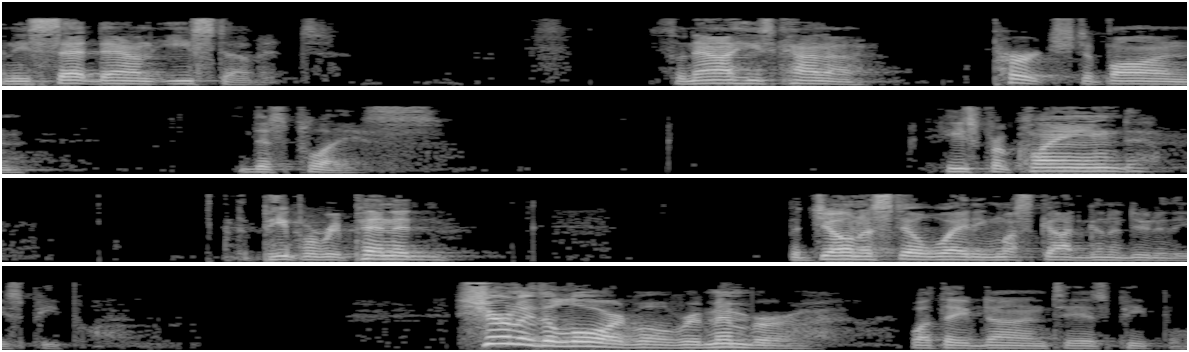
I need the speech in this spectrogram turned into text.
and he sat down east of it. So now he's kind of perched upon this place. He's proclaimed, the people repented, but Jonah's still waiting. What's God going to do to these people? Surely the Lord will remember what they've done to his people.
